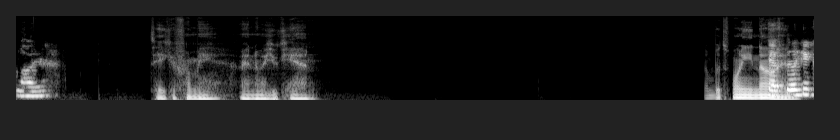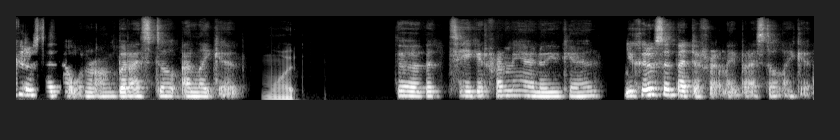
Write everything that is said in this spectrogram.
Liar. Take it from me. I know you can. Number 29. I feel like I could have said that one wrong, but I still I like it. What? The the take it from me, I know you can. You could have said that differently, but I still like it.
